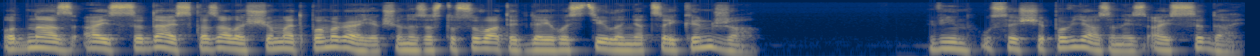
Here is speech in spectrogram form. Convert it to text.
Одна з Айс Седай сказала, що мед помре, якщо не застосувати для його зцілення цей кинджал. Він усе ще пов'язаний з Айс Седай,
